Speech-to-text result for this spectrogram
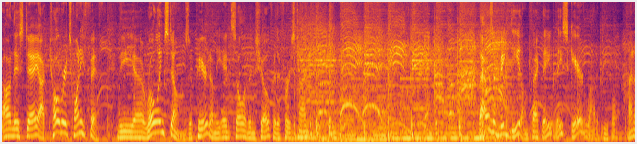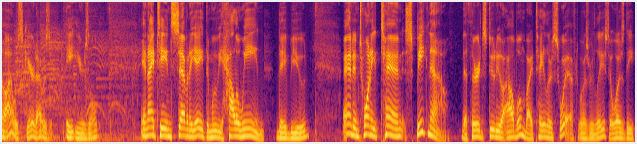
on this day, October 25th, the uh, Rolling Stones appeared on the Ed Sullivan Show for the first time. That was a big deal. In fact, they, they scared a lot of people. I know I was scared. I was eight years old. In 1978, the movie Halloween debuted. And in 2010, Speak Now, the third studio album by Taylor Swift, was released. It was the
